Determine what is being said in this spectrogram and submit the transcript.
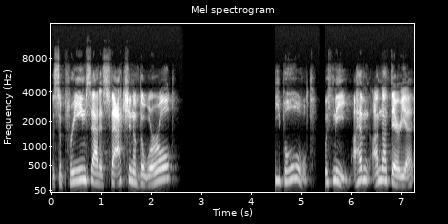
the supreme satisfaction of the world. Be bold with me. I haven't, I'm not there yet.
